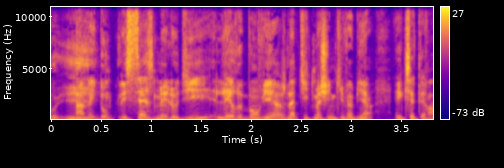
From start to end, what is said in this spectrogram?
oui. Avec donc les 16 mélodies, les rubans vierges, la petite machine qui va bien, etc.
